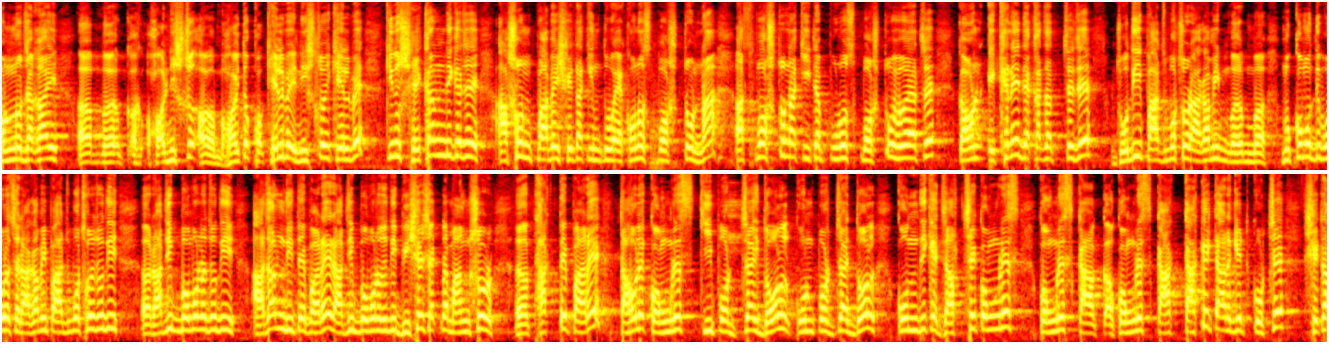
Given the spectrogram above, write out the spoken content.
অন্য জায়গায় নিশ্চয় হয়তো খেলবে নিশ্চয়ই খেলবে। কিন্তু সেখান থেকে যে আসন পাবে সেটা কিন্তু এখনও স্পষ্ট না। আর স্পষ্ট না কি এটা পুরো স্পষ্ট হয়ে আছে। কারণ এখানেই দেখা যাচ্ছে যে যদি পাঁচ বছর আগামী মুখ্যমন্ত্রী বলেছেন আগামী পাঁচ বছরে যদি রাজীব ভবনে যদি আজান দিতে পারে রাজীব ভবনে যদি বিশেষ একটা মাংস থাকতে পারে তাহলে কংগ্রেস কি পর্যায় দল কোন পর্যায়ের দল কোন দিকে যাচ্ছে কংগ্রেস কংগ্রেস কংগ্রেস কাকে টার্গেট করছে সেটা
